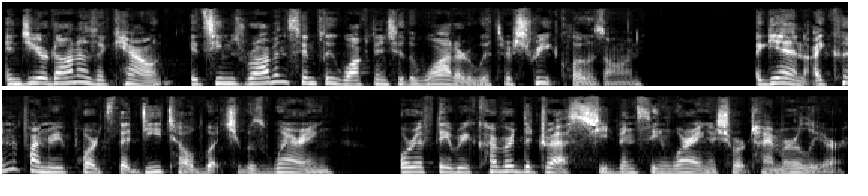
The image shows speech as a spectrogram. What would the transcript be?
In Giordano's account, it seems Robin simply walked into the water with her street clothes on. Again, I couldn't find reports that detailed what she was wearing or if they recovered the dress she'd been seen wearing a short time earlier.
